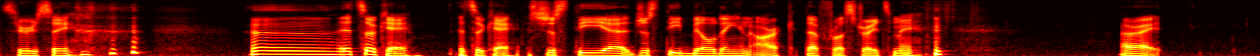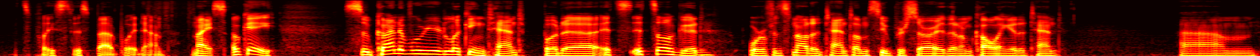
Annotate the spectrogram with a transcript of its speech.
Seriously? uh, it's okay. It's okay. It's just the uh, just the building and Ark that frustrates me. All right, let's place this bad boy down. Nice. Okay, so kind of weird looking tent, but uh, it's it's all good. Or if it's not a tent, I'm super sorry that I'm calling it a tent. Um,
